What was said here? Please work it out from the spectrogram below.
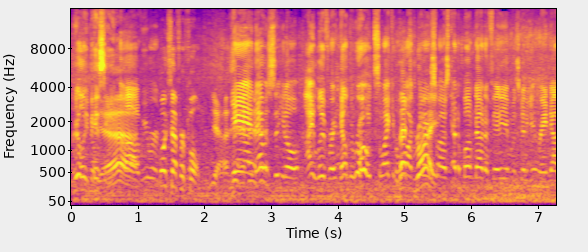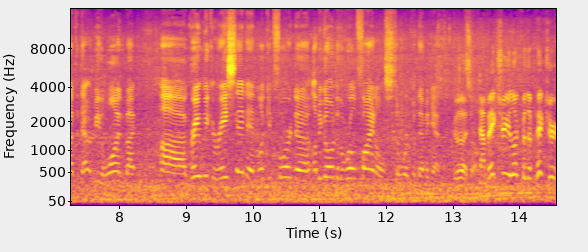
really busy. Yeah. Uh, we were well, except for Fulton. Yeah. Yeah, and that was you know I live right down the road, so I can Well, walk that's there. right. So I was kind of bummed out if any of them was going to get rained out that that would be the one. But uh, great week of racing, and looking forward to. I'll be going to the World Finals to work with them again. Good. So, Now make sure you look for the picture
